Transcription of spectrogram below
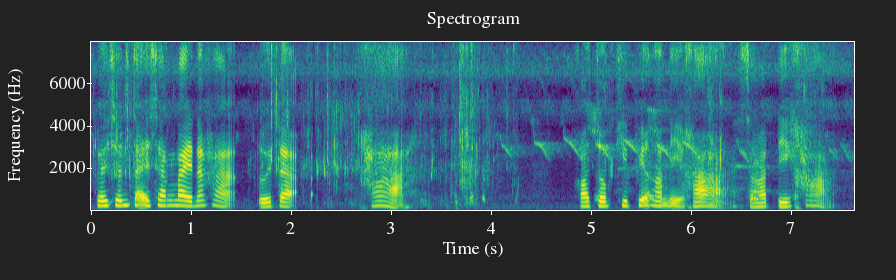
ใครสนใจสั่งได้นะคะเอ้ยแต่ค่ะ ขอจบคลิปเพียงเท่านี้ค่ะ สวัสดีค่ะ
